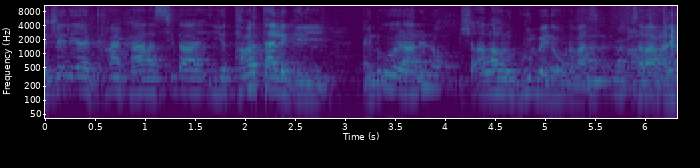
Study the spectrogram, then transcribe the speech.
رجال يا امتحان كان السيدة يتمرت على الجري. إنه يعني إن شاء الله نقول بينه ونمان السلام عليكم.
